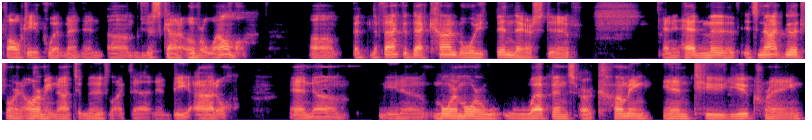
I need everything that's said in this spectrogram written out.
faulty equipment and um, just kind of overwhelm them. Um, but the fact that that convoy's been there, Stu, and it hadn't moved, it's not good for an army not to move like that and be idle. And um, you know, more and more weapons are coming into Ukraine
